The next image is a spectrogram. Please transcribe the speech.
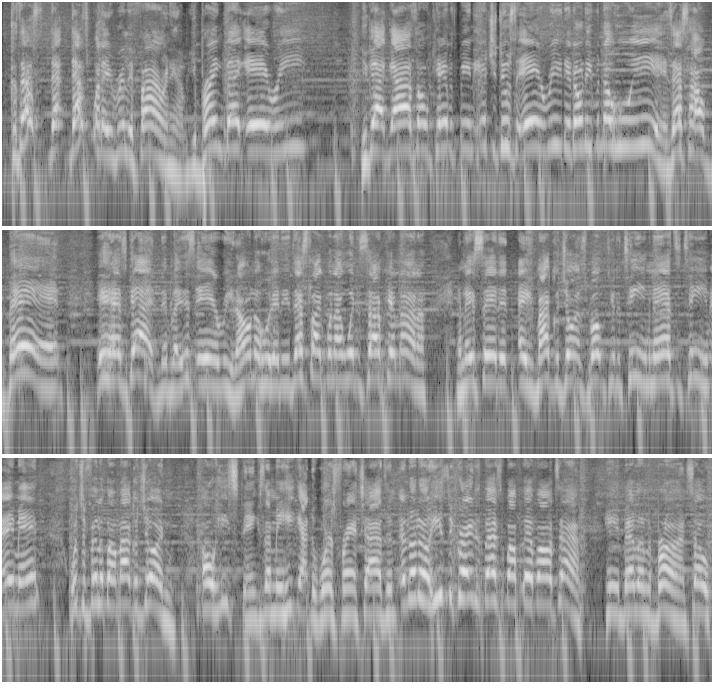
Because that's that, that's why they really firing him. You bring back Ed Reed. You got guys on campus being introduced to Ed Reed. They don't even know who he is. That's how bad it has gotten. They're like, this Ed Reed. I don't know who that is. That's like when I went to South Carolina and they said that, hey, Michael Jordan spoke to the team and they asked the team, hey, man, what you feel about Michael Jordan? Oh, he stinks. I mean, he got the worst franchise. And, no, no, he's the greatest basketball player of all time. He ain't better than LeBron. So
